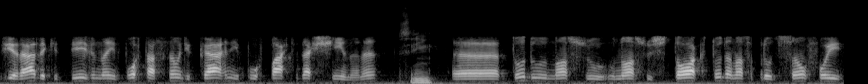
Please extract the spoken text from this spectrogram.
virada que teve na importação de carne por parte da China, né? Sim. Uh, todo o nosso, o nosso estoque, toda a nossa produção foi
